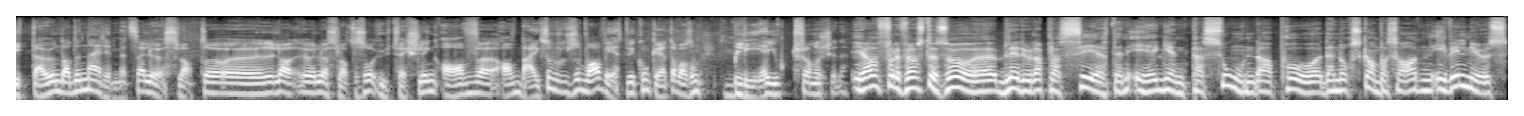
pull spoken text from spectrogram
Litauen da det nærmet seg løslate, eh, løslatelse og utveksling av, av Berg. Så, så, hva vet vi konkret av hva som ble gjort fra norsk side? Ja, For det første så eh, ble det jo da plassert en egen person da på den norske ambassaden i Vilnius,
